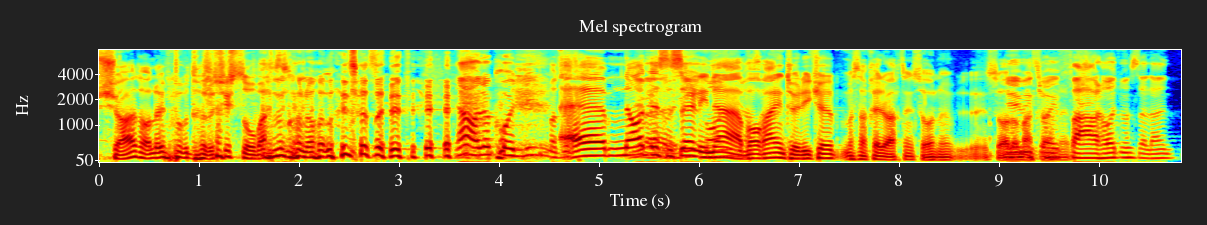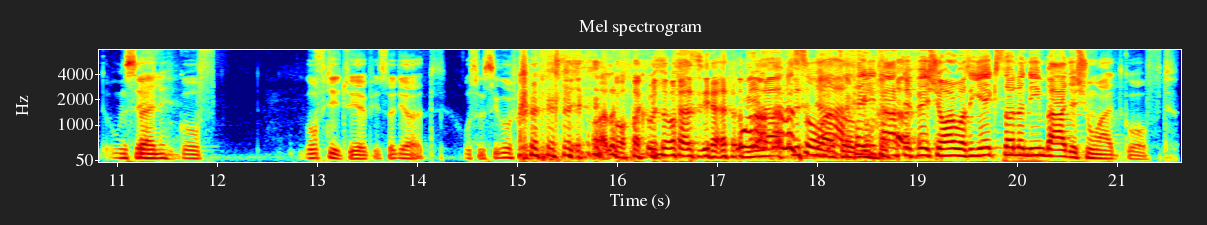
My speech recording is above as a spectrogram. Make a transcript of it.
شاید حالا این دارشش صحبت می‌کنه حالا اجازه بده نه حالا کلی necessarily ایمان نه. واقعا اینطوری که مثلا خیلی وقت این سوال این سوال نمی‌کنی. مطرح نمیشه. فرهاد مثلا اون سری بله. گفت گفتی توی اپیزود یا خصوصی گفت حالا کدوم قضیه نه، خیلی. تحت فشار واسه یک سال و نیم بعدش اومد گفت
